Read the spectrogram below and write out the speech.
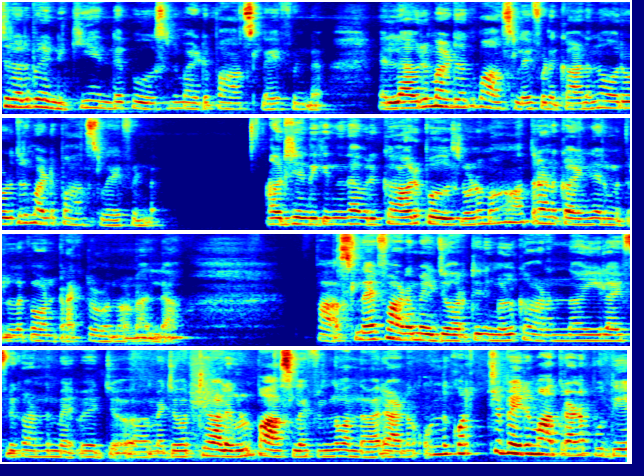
ചിലർ പറയും എനിക്ക് എന്റെ പേഴ്സണുമായിട്ട് പാസ്റ്റ് ലൈഫ് ഉണ്ട്. എല്ലാവരുമായിട്ട് നമുക്ക് പാസ്റ്റ് ലൈഫ് ഉണ്ട്. കാണുന്ന ഓരോരുത്തരുമായിട്ട് പാസ്റ്റ് ലൈഫ് ഉണ്ട്. അവർ ചിന്തിക്കുന്നത് അവർക്ക് ആ ഒരു പേഴ്സണോട് മാത്രമാണ് കഴിഞ്ഞ ജന്മത്തിലുള്ള കോൺട്രാക്റ്റ് ഉള്ളതെന്നാണ്. അല്ല പാസ്റ്റ് ലൈഫാണ് മെജോറിറ്റി നിങ്ങൾ കാണുന്ന ഈ ലൈഫിൽ കാണുന്ന മെജോറിറ്റി ആളുകളും പാസ്റ്റ് ലൈഫിൽ നിന്ന് വന്നവരാണ്. ഒന്ന് കുറച്ച് പേര് മാത്രമാണ് പുതിയ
